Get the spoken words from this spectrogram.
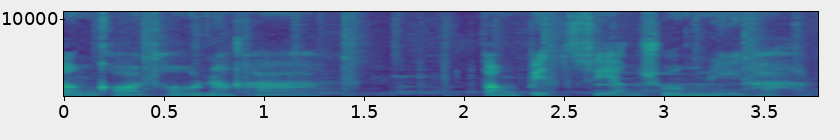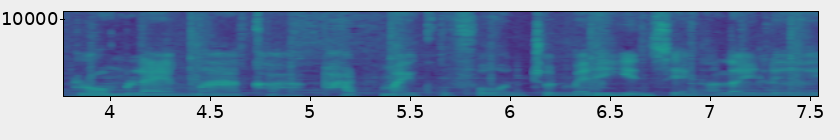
ต้องขอโทษนะคะ ต้องปิดเสียงช่วงนี้ค่ะลมแรงมากค่ะ พัดไมโครโฟนจนไม่ได้ยินเสียงอะไรเลย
